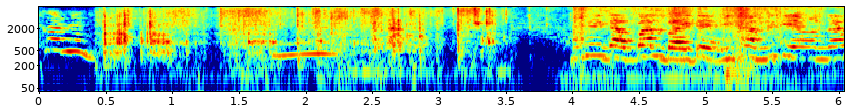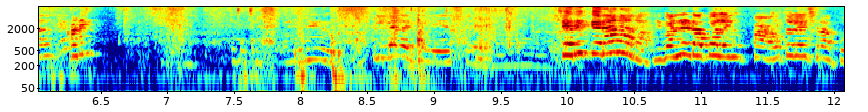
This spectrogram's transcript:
పిన్ని వేస్తుంది అవునా, అన్ని కావాలి. ఉన్నాయి గుడ్స్ పట్టాలంటది తాంబూలం ఉమ్. చెరికేరా నాన్న. ఇవన్నీ డబ్బాలు ఇంకా అవతల వేసి రాపు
